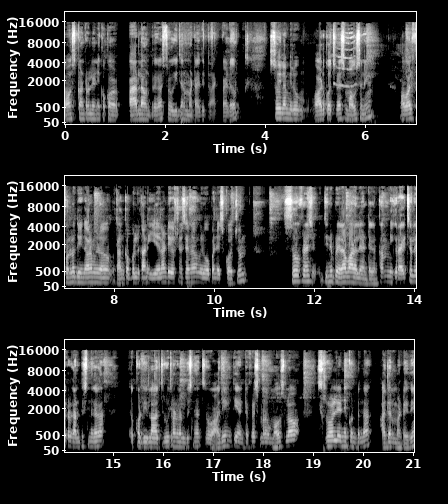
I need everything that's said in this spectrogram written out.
మౌస్ కంట్రోల్ అనేది ఒక ప్యాడ్లా ఉంటుంది కదా సో ఇది అనమాట ఇది ట్రాక్ ప్యాడ్ సో ఇలా మీరు వాడుకోవచ్చు ఫ్రెండ్స్ మౌస్ని. మొబైల్ ఫోన్లో దీని ద్వారా మీరు తంకబుల్ కానీ ఎలాంటి ఆప్షన్స్ అయినా మీరు ఓపెన్ చేసుకోవచ్చు. సో ఫ్రెండ్స్ దీన్ని ఇప్పుడు ఎలా వాడాలి అంటే కనుక మీకు రైట్ సైడ్ ఇక్కడ కనిపిస్తుంది కదా ఒకటి ఇలా తిరుగుతున్నట్టు కనిపిస్తుంది. సో అదేంటి అంటే ఫ్రెండ్స్ మనకు మౌస్లో స్క్రోల్ చేయడానికి ఉంటుందా? అదనమాట ఇది.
